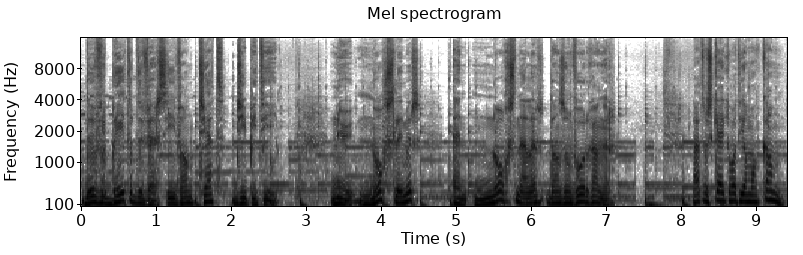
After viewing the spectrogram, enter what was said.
De verbeterde versie van ChatGPT. Nu nog slimmer en nog sneller dan zijn voorganger. Laten we eens kijken wat hij allemaal kan.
